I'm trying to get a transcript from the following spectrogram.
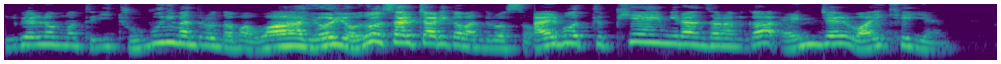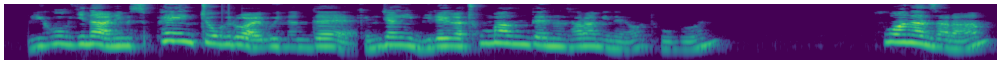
디벨롭먼트 이 두 분이 만들었나봐. 와 18살짜리가 만들었어. 알버트 PM이라는 사람과 엔젤 YKM 미국이나 아니면 스페인 쪽으로 알고 있는데 굉장히 미래가 촉망되는 사람이네요 두 분. 후원한 사람.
